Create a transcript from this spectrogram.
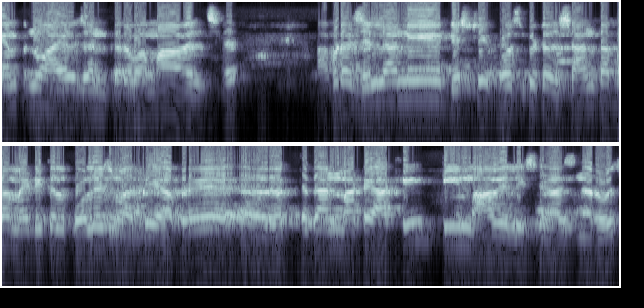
કેમ્પનું આયોજન કરવામાં આવેલ છે. આપણા જિલ્લાની ડિસ્ટ્રિક્ટ હોસ્પિટલ શાંતાબા મેડિકલ કોલેજમાંથી આપણે રક્તદાન માટે આખી ટીમ આવેલી છે આજના રોજ.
